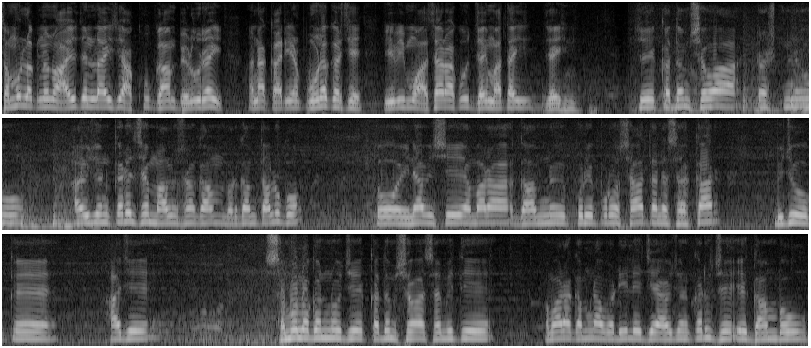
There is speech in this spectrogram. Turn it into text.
સમૂહ લગ્નનું આયોજન લાવી છે. આખું ગામ ભેળું રહી અને આ કાર્ય પૂર્ણ કરશે એવી હું આશા રાખું. જય માતાજી, જય હિન્દ. જે કદમ સેવા ટ્રસ્ટનું આયોજન કરેલ છે માલુસણા ગામ, વડગામ તાલુકો, તો એના વિશે અમારા ગામનો પૂરેપૂરો સાથ અને સહકાર. બીજું કે આજે સમૂહ લગ્નનું જે કદમ સેવા સમિતિએ અમારા ગામના વડીલે જે આયોજન કર્યું છે, એ ગામ બહુ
